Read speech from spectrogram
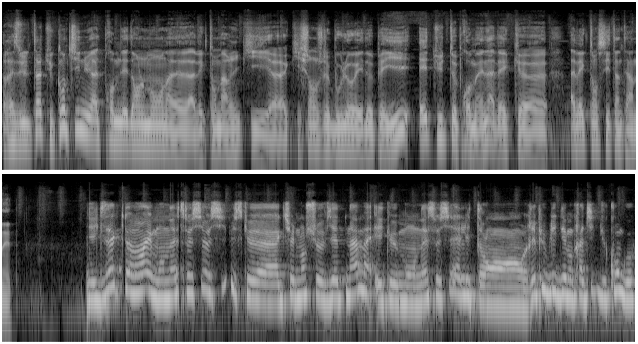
Résultat, tu continues à te promener dans le monde euh, avec ton mari qui, euh, qui change de boulot et de pays, et tu te promènes avec, euh, avec ton site internet. Exactement, et mon associé aussi, puisque actuellement je suis au Vietnam et que mon associé, elle est en République démocratique du Congo.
